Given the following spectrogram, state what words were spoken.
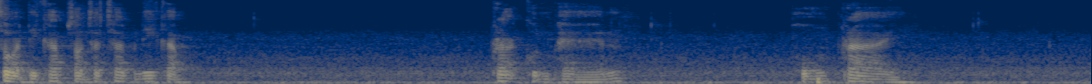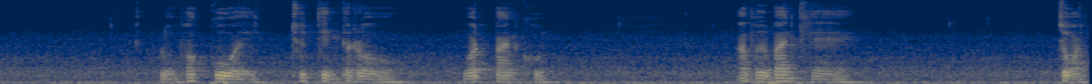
สวัสดีครับสอนชัดชัดวันนี้กับ พระขุนแผนหงพราย หลวงพ่อกวย ชุดตินตโร วัดบ้านขุดอำเภอบ้านแคจังหวัด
